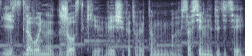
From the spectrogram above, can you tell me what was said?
Есть довольно жесткие вещи, которые там совсем не для детей.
